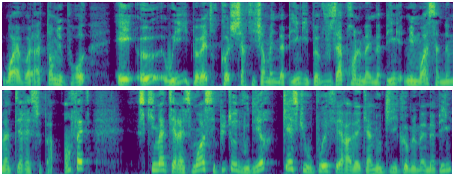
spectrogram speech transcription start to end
ouais, voilà, tant mieux pour eux, Et eux, oui, ils peuvent être coach certifiés en mind mapping, ils peuvent vous apprendre le mind mapping, mais moi, ça ne m'intéresse pas. En fait, ce qui m'intéresse moi, c'est plutôt de vous dire qu'est-ce que vous pouvez faire avec un outil comme le mind mapping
